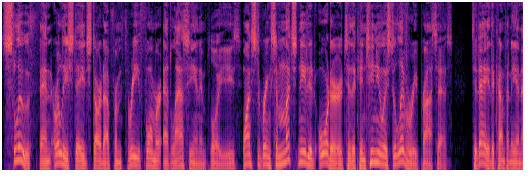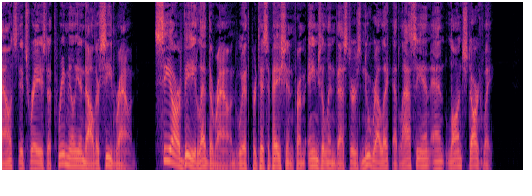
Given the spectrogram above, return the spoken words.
Sleuth, an early stage startup from three former Atlassian employees, wants to bring some much needed order to the continuous delivery process. Today, the company announced it's raised a $3 million seed round. CRV led the round with participation from angel investors New Relic, Atlassian, and LaunchDarkly.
